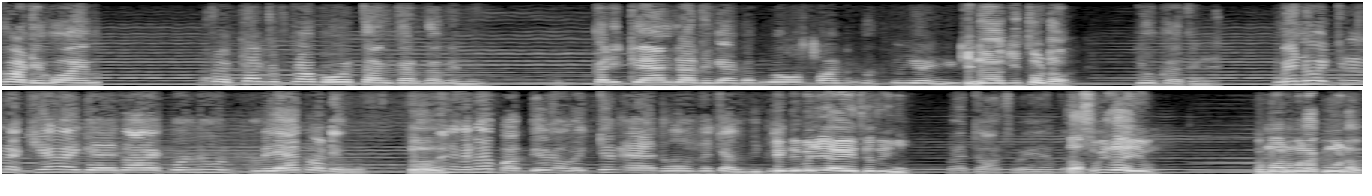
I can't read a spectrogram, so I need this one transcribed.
ਤੁਹਾਡੇ ਕੋ ਆਏ। ਟੱਕਰ ਟੱਕਾ ਬਹੁਤ ਤੰਗ ਕਰਦਾ ਮੈਨੂੰ। ਕਦੀ ਕਹਿਣ ਲੱਗ ਗਿਆ ਕਦੀ ਉਹ ਬਾਜੀ ਬੱਤੀ ਹੈ ਜੀ ਕੀ ਨਾਂ ਕੀ ਤੁਹਾਡਾ? ਜੋਗਾ ਸਿੰਘ। ਮੈਨੂੰ ਇੱਥੇ ਰੱਖਿਆ ਦਾ ਜਾਇਦਾਰ ਕੋ ਨੂੰ ਮਿਲਿਆ ਤੁਹਾਡੇ ਕੋਲ। ਹਾਂ। ਉਹਨੇ ਕਹਿੰਦਾ ਬਾਬੇ ਨੂੰ ਇੱਥੇ ਐ ਰੋਜ਼ ਤੇ ਚੱਲਦੀ ਪਈ। ਕਿੰਨੇ ਵਜੇ ਆਏ ਇੱਥੇ ਤੁਸੀਂ? ਮੈਂ 10 ਵਜੇ 10 ਵਜੇ ਆਏ ਹੋ। ਕਮਾਨ ਵਾਲਾ ਕੌਣ ਆ?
